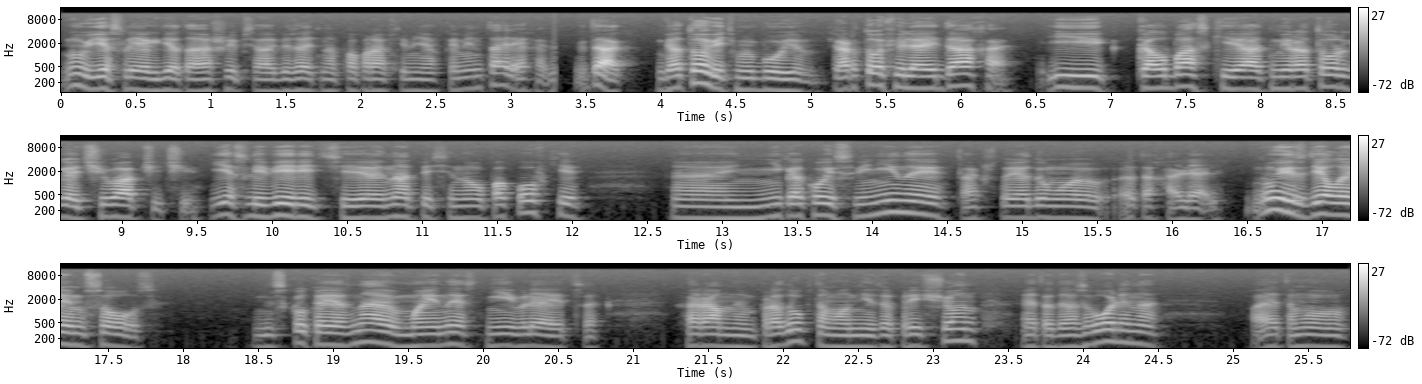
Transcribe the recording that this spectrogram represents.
ну, если я где-то ошибся, обязательно поправьте меня в комментариях. Итак, готовить мы будем картофель айдаха и колбаски от Мираторга Чевапчичи. Если верить э, надписи на упаковке, э, никакой свинины, так что я думаю, это халяль. Ну и сделаем соус. Насколько я знаю, майонез не является харамным продуктом, он не запрещен, это дозволено, поэтому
